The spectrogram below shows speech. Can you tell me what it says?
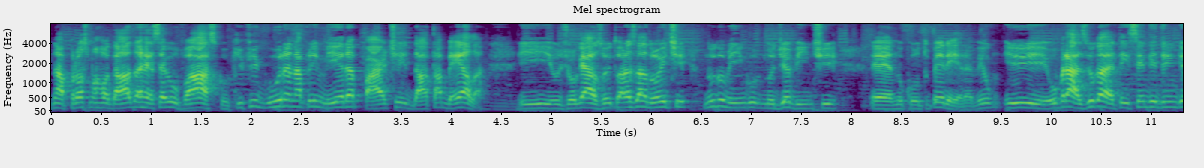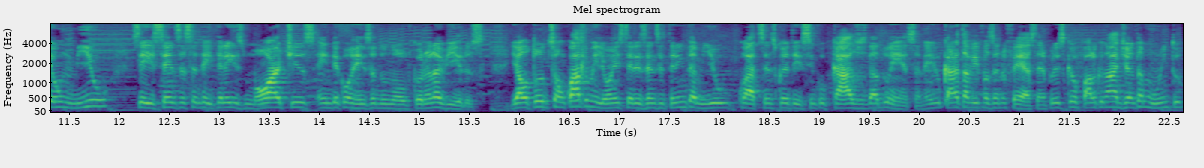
Na próxima rodada recebe o Vasco, que figura na primeira parte da tabela. E o jogo é às 8 horas da noite, no domingo, no dia 20 é, no Couto Pereira, viu? E o Brasil, galera, tem 131.663 mortes em decorrência do novo coronavírus. E ao todo são 4.330.455 casos da doença, né? E o cara tá vindo fazendo festa, né? Por isso que eu falo que não adianta muito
